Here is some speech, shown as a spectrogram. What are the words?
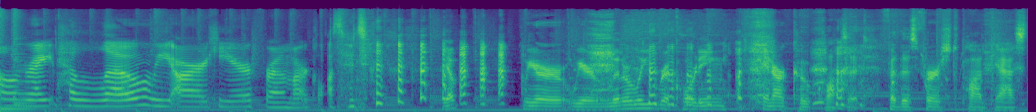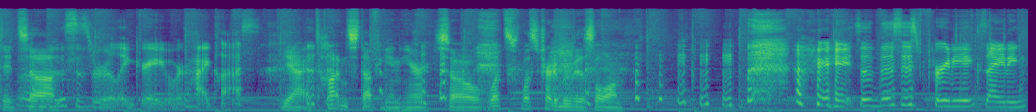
All right, hello. We are here from our closet. Yep. We are we are literally recording in our coat closet for this first podcast. It's uh this is really great. We're high class. yeah, it's hot and stuffy in here. So let's let's try to move this along. All right, so this is pretty exciting.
